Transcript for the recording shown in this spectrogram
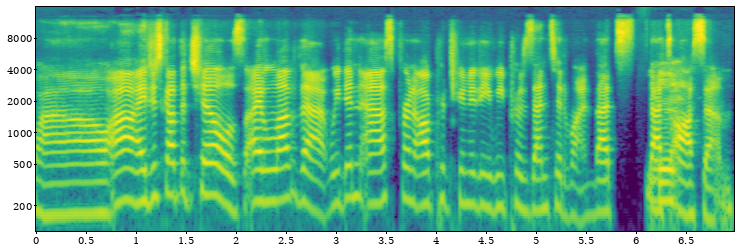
Wow. Ah, I just got the chills. I love that. We didn't ask for an opportunity, we presented one. That's that's yeah. awesome.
